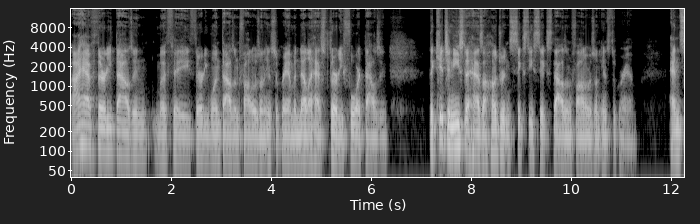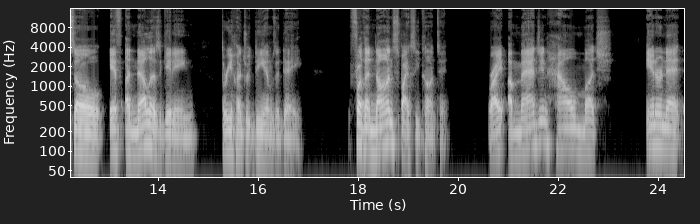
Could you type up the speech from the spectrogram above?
i have 30,000 with a 31,000 followers on instagram manella has 34,000 the kitchenista has 166,000 followers on instagram and so if Anela is getting 300 DMs a day for the non spicy content, right? Imagine how much internet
